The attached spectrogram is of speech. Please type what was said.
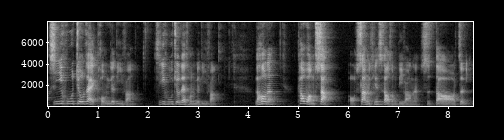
几乎就在同一个地方，几乎就在同一个地方。然后呢，它往上哦，上影线是到什么地方呢？是到这里，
